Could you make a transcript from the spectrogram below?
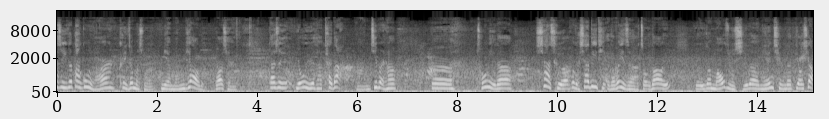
是一个大公园，可以这么说，免门票的，不要钱。但是由于它太大啊，你基本上，呃，从你的下车或者下地铁的位置走到有一个毛主席的年轻的雕像，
